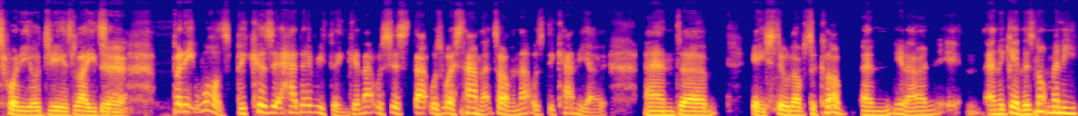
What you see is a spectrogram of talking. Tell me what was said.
20 odd years later. Yeah, but it was because it had everything, and that was just that was West Ham that time, and that was Di Canio, and um, yeah, he still loves the club, and you know, and and again, there's not many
